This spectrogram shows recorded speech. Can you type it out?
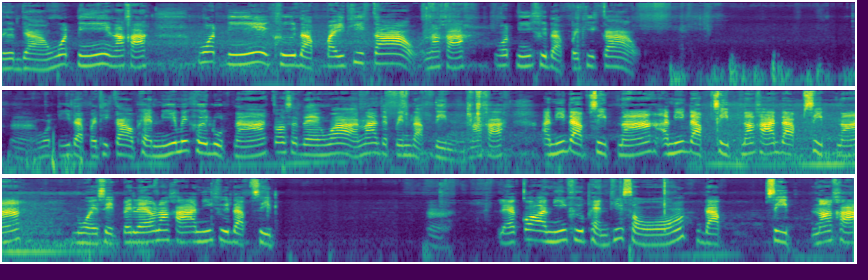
เดินยาวงวดนี้นะคะ งวดนี้คือดับไปที่เก้านะคะ งวดนี้คือดับไปที่เก้าอ่างวดนี้ดับไปที่เก้าแผ่นนี้ไม่เคยหลุดนะ ก็แสดงว่าน่าจะเป็นดับดิ่นนะคะ อันนี้ดับสิบนะ อันนี้ดับสิบนะคะ ดับสิบนะ หน่วยเสร็จไปแล้วนะคะ อันนี้คือดับสิบอ่าแล้วก็อันนี้คือแผ่นที่สองดับสิบนะคะ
